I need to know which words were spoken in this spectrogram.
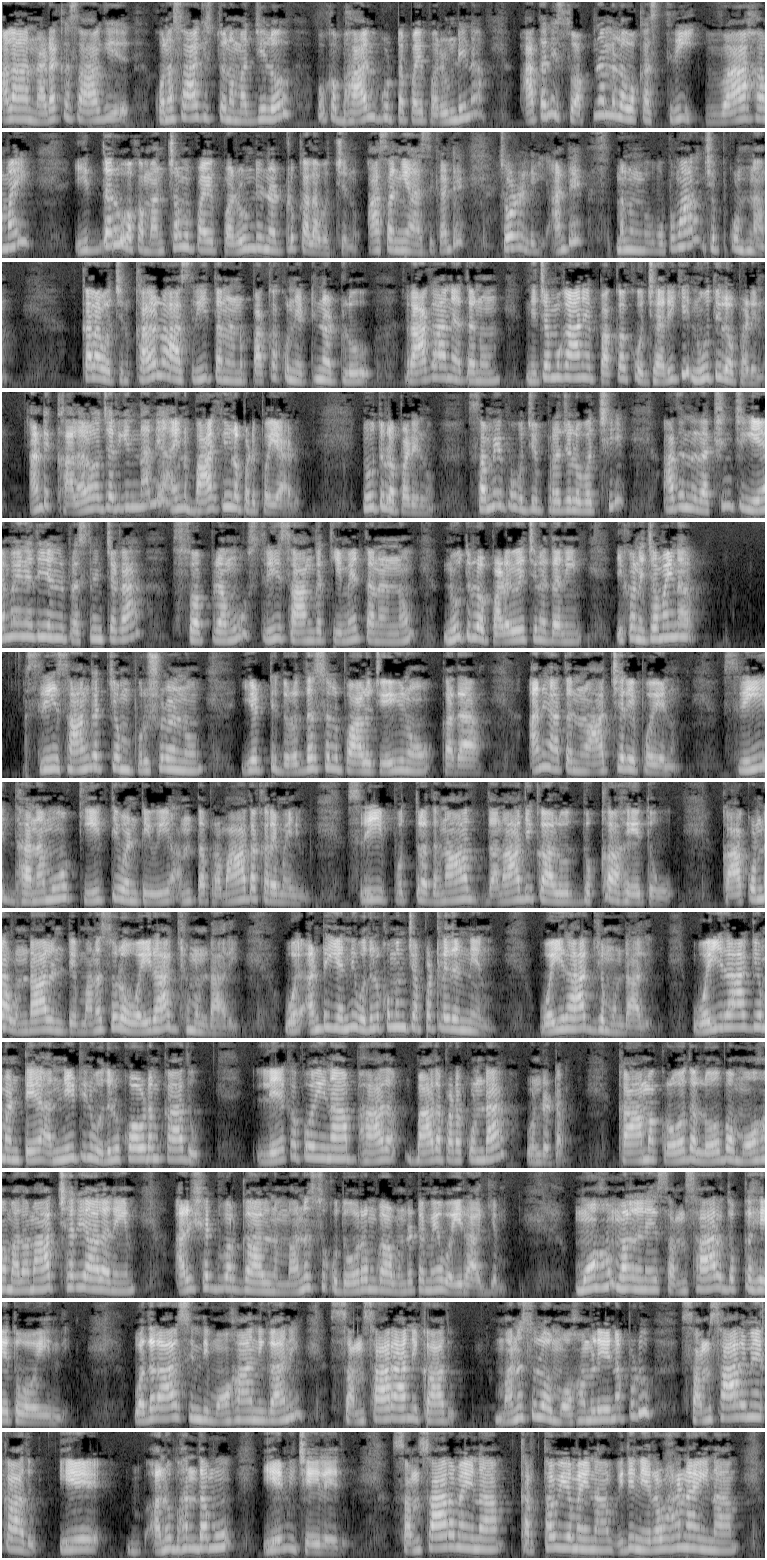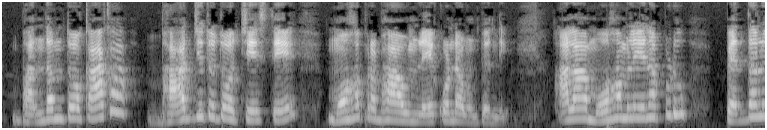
అలా నడక సాగి కొనసాగిస్తున్న మధ్యలో ఒక భావిగుట్టపై పరుండిన అతని స్వప్నంలో ఒక స్త్రీ వివాహమై ఇద్దరు ఒక మంచముపై పరుండినట్లు కలవచ్చును. ఆ సన్యాసికి అంటే చూడండి అంటే మనం ఉపమానం చెప్పుకుంటున్నాం. కల వచ్చిన కలలో ఆ స్త్రీ తనను పక్కకు నెట్టినట్లు రాగానే అతను నిజముగానే పక్కకు జరిగి నూతిలో పడిను. అంటే కలలో జరిగిందని ఆయన బాహ్యంలో పడిపోయాడు. నూతిలో పడిను. సమీప ప్రజలు వచ్చి అతన్ని రక్షించి ఏమైనది అని ప్రశ్నించగా స్వప్నము స్త్రీ సాంగత్యమే తనను నూతిలో పడవేచినదని ఇక నిజమైన స్త్రీ సాంగత్యం పురుషులను ఎట్టి దురదశలు పాలు చేయును కదా అని అతను ఆశ్చర్యపోయాను. స్త్రీ ధనము కీర్తి వంటివి అంత ప్రమాదకరమైనవి. స్త్రీ పుత్ర ధనా ధనాధికాలు దుఃఖ హేతువు కాకుండా ఉండాలంటే మనసులో వైరాగ్యం ఉండాలి అంటే ఇవన్నీ వదులుకోమని చెప్పట్లేదండి నేను. వైరాగ్యం ఉండాలి వైరాగ్యం అంటే అన్నిటిని వదులుకోవడం కాదు. లేకపోయినా బాధ బాధపడకుండా ఉండటం. కామ క్రోధ లోభ మోహ మదమాశ్చర్యాలని అరిషడ్వర్గాలను మనస్సుకు దూరంగా ఉండటమే వైరాగ్యం. మోహం వల్లనే సంసార దుఃఖహేతు అయింది వదలాల్సింది మోహాన్ని గాని సంసారాన్ని కాదు. మనసులో మోహం లేనప్పుడు సంసారమే కాదు. ఏ అనుబంధము ఏమి చేయలేదు. సంసారమైన కర్తవ్యమైన విధి నిర్వహణ అయిన బంధంతో కాక బాధ్యతతో చేస్తే మోహ ప్రభావం లేకుండా ఉంటుంది. అలా మోహం లేనప్పుడు పెద్దలు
